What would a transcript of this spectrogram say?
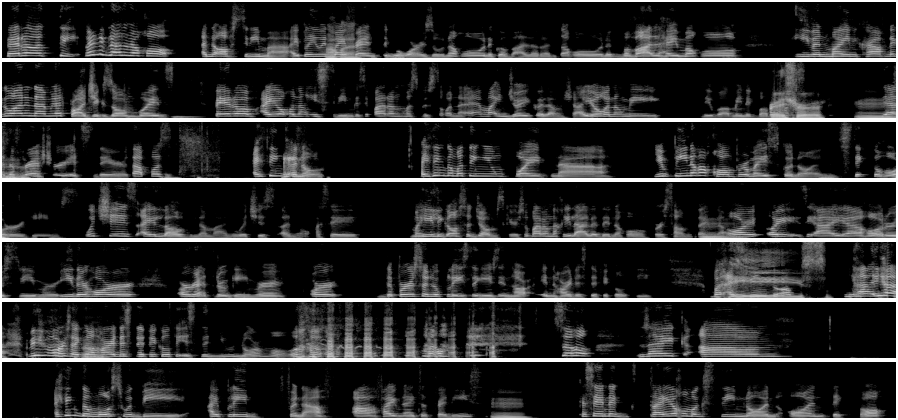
Pero, ti- pero naglalaro ako ano off stream ah. I play with my Okay. friends, nagwa-Warzone ako, nagwa-Valorant ako, nagva-Valheim ako, even Minecraft. Nagawa na namin at Project Zomboids. Pero ayoko lang i-stream kasi parang mas gusto ko na, eh, ma-enjoy ko lang siya. Ayoko nang may, di ba, may nagbabaks. Pressure. Mm. Yeah, the pressure, it's there. Tapos, I think, ano, I think dumating yung point na, yung pinaka-compromise ko nun, stick to horror games. Which is, I love naman. Which is, ano, kasi, mahilig ako sa jump scare. So, parang nakilala din ako for some time na, Mm. or, oy, si Aya, horror streamer. Either horror or retro gamer. Or the person who plays the games in, har- in hardest difficulty. But I came to Nice. yeah, yeah. Before, like the Mm. hardest difficulty is the new normal. so, like, um, I think the most would be I played FNAF, uh, Five Nights at Freddy's. mm. Kasi nag-try ako mag-stream noon on TikTok.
